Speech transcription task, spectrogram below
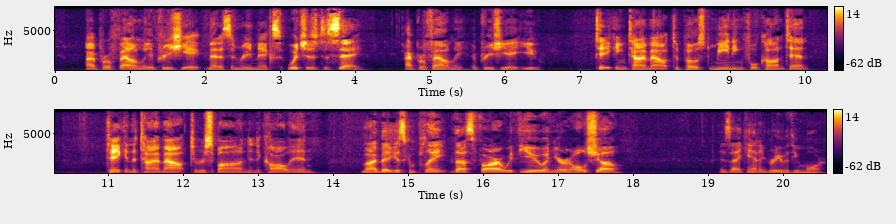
I profoundly appreciate Medicine Remix, which is to say, I profoundly appreciate you. Taking time out to post meaningful content, taking the time out to respond and to call in. My biggest complaint thus far with you and your whole show is I can't agree with you more.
